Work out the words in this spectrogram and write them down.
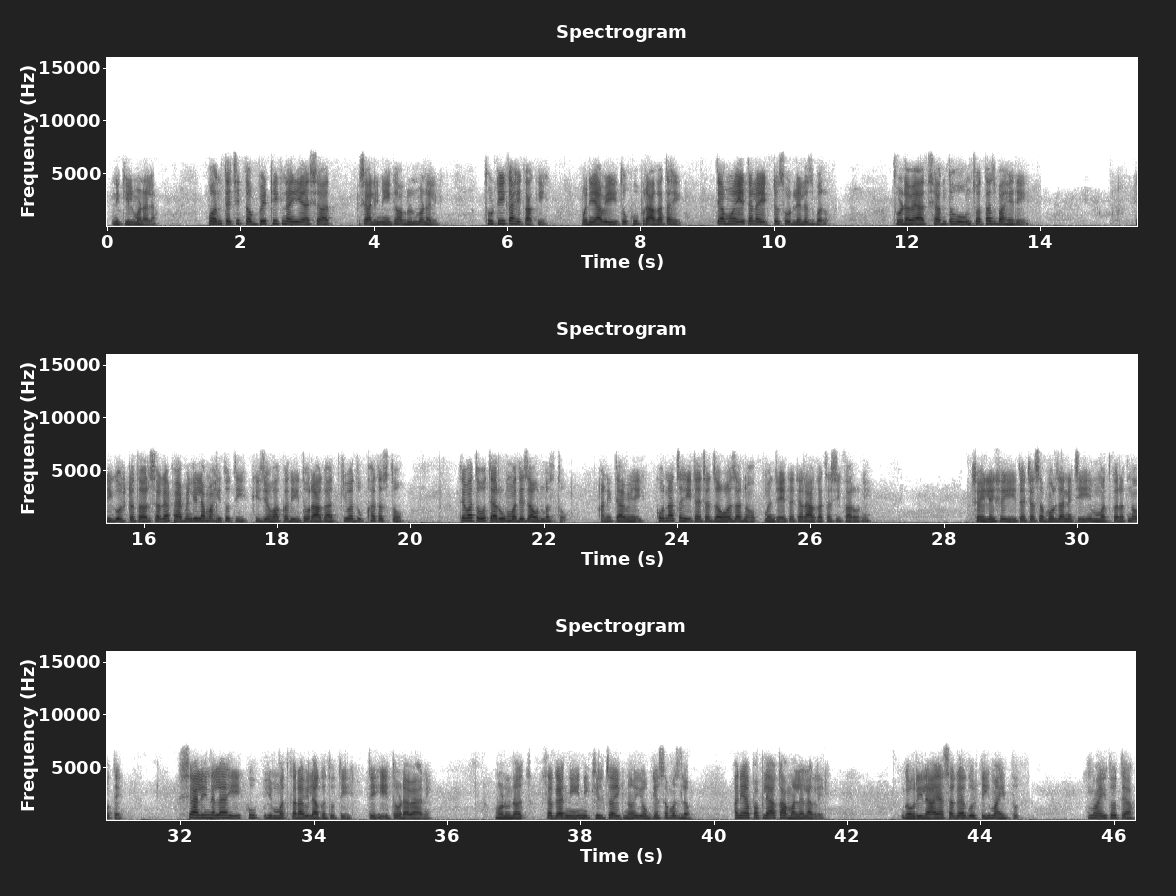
निखिल म्हणाला. पण त्याची तब्येत ठीक नाही आहे अशा शालिनी घाबरून म्हणाली. तो ठीक आहे काकी पण यावेळी तो खूप रागात आहे त्यामुळे त्याला एकटं सोडलेलंच बरं. थोड्या वेळात शांत होऊन स्वतःच बाहेर येईल. ही गोष्ट तर सगळ्या फॅमिलीला माहीत होती की जेव्हा कधी तो रागात किंवा दुःखात असतो तेव्हा तो त्या रूममध्ये जाऊन बसतो. आणि त्यावेळी कोणाचंही त्याच्याजवळ जाणं म्हणजे त्याच्या रागाचा शिकार होणे. शैलेशही त्याच्यासमोर जाण्याची हिंमत करत नव्हते. शालिनीलाही खूप हिंमत करावी लागत होती तेही थोड्या वेळाने. म्हणूनच सगळ्यांनी निखिलचं ऐकणं योग्य समजलं आणि आपापल्या कामाला लागले. गौरीला या सगळ्या गोष्टी माहीत हो-, माहीत होत्या.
